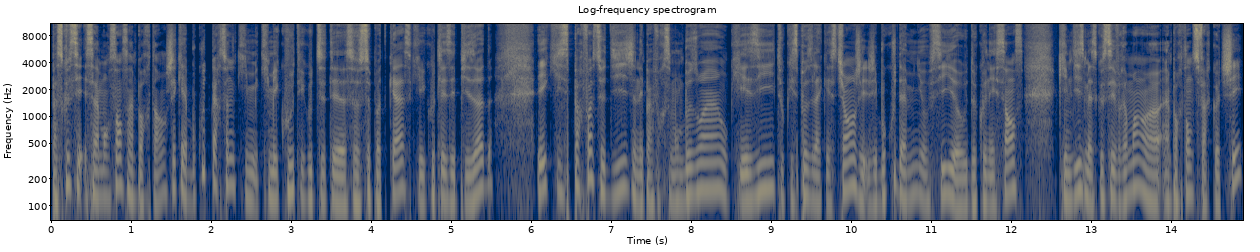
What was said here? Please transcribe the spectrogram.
parce que c'est à mon sens important. Je sais qu'il y a beaucoup de personnes qui, m'écoutent, qui écoutent ce, ce, podcast, qui écoutent les épisodes et qui parfois se disent je n'ai pas forcément besoin ou qui hésitent ou qui se posent la question. J'ai beaucoup d'amis aussi euh, ou de connaissances qui me disent mais est-ce que c'est vraiment euh, important de se faire coacher?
